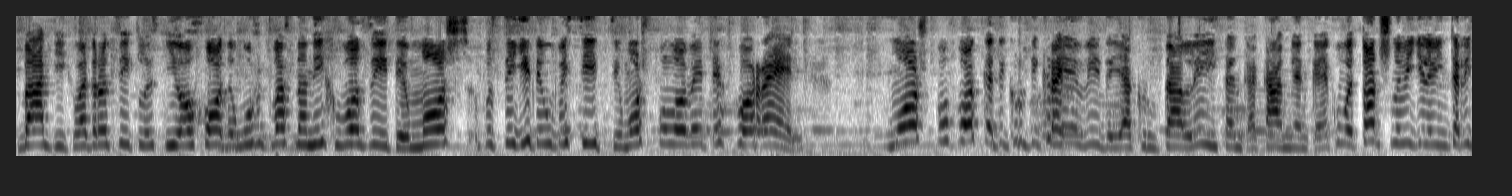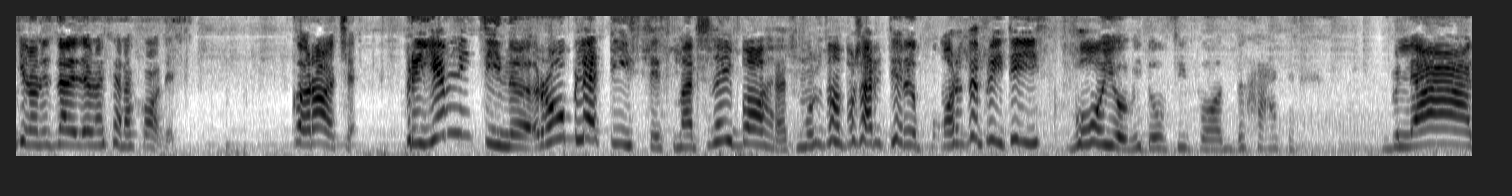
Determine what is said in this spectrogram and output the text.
баги, квадроцикли, снігоходи, можуть вас на них возити, можеш посидіти у бесідці, можеш половити форель. Можеш пофоткати круті краєвиди, як крута лисянка, кам'янка, яку ви точно виділи в інтернеті, але не знали, де вона ся знаходить. Коротше, приємні ціни, роблять їсти, смачний бограч, вам пожарити рибку, можете прийти і свою відовці пооддихати. Бля,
